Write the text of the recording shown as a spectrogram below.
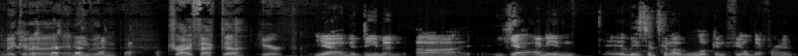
make it a, an even trifecta here. Yeah, the demon. Uh, yeah, I mean, at least it's going to look and feel different,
